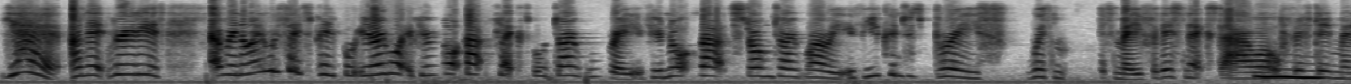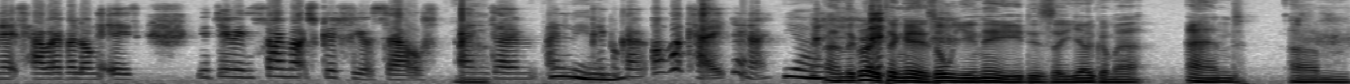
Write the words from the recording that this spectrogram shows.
Yeah, and it really is. I mean, I always say to people, you know what? If you're not that flexible, don't worry. If you're not that strong, don't worry. If you can just breathe with with me for this next hour or Mm. 15 minutes, however long it is, you're doing so much good for yourself. And um, and Brilliant. people go, oh, okay, you know. Yeah. And the great thing is, all you need is a yoga mat and um,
